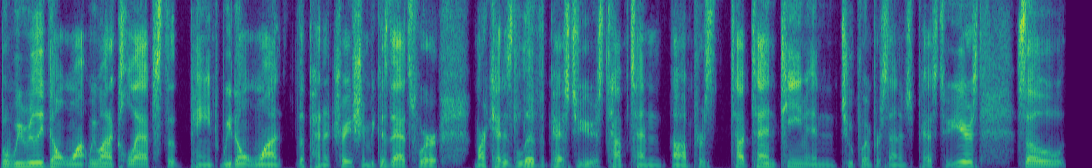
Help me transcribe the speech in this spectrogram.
but we really don't want we want to collapse the paint. We don't want the penetration because that's where Marquette has lived the past two years. Top ten uh, per, top ten team in two point percentage the past two years. So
